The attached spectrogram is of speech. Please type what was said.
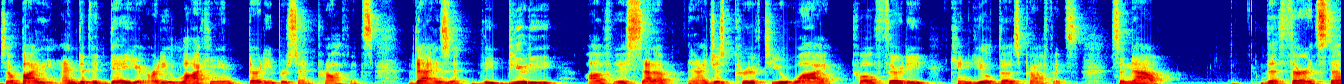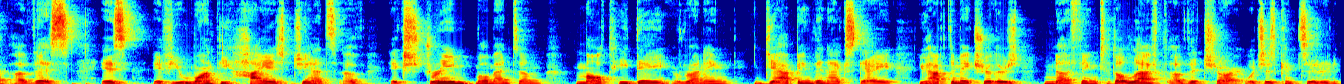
So by the end of the day you're already locking in 30% profits. That is the beauty of this setup and I just proved to you why 1230 can yield those profits. So now the third step of this is if you want the highest chance of extreme momentum, multi day running, gapping the next day, you have to make sure there's nothing to the left of the chart, which is considered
